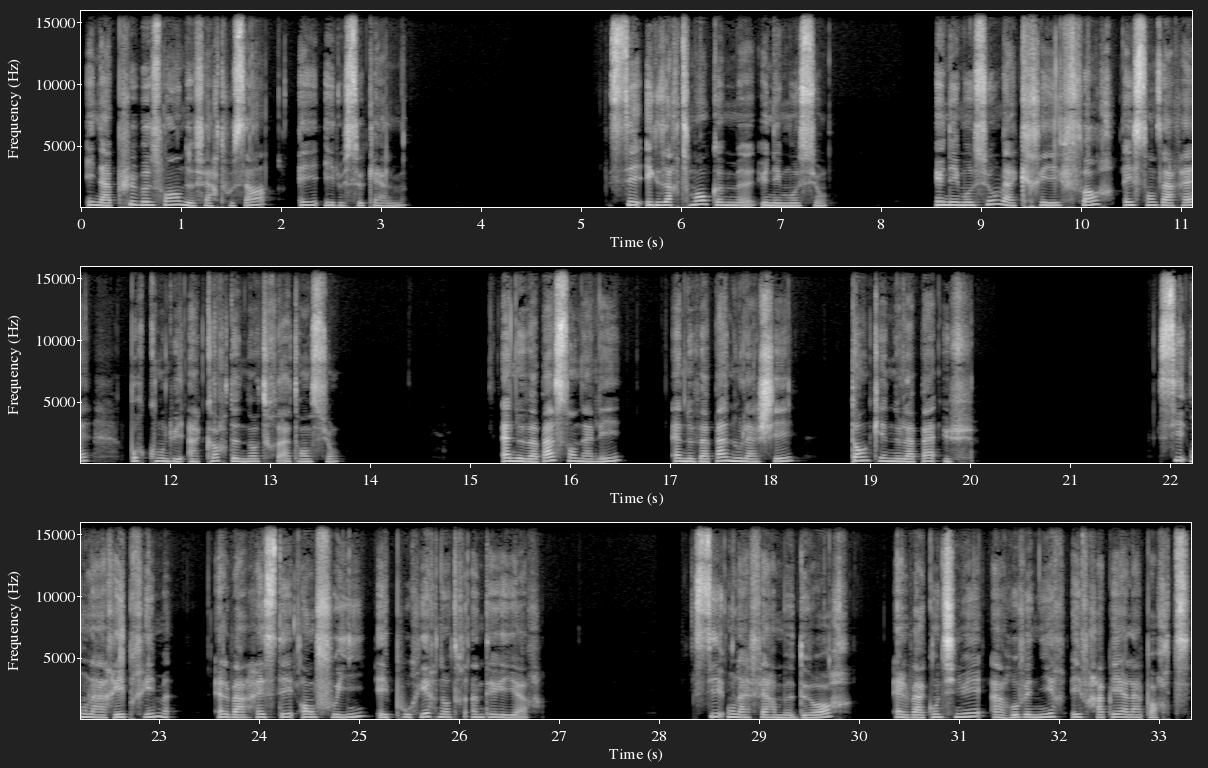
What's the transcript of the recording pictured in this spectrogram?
il n'a plus besoin de faire tout ça et il se calme. C'est exactement comme une émotion. Une émotion va crier fort et sans arrêt pour qu'on lui accorde notre attention. Elle ne va pas s'en aller, elle ne va pas nous lâcher tant qu'elle ne l'a pas eue. Si on la réprime, elle va rester enfouie et pourrir notre intérieur. Si on la ferme dehors, elle va continuer à revenir et frapper à la porte.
